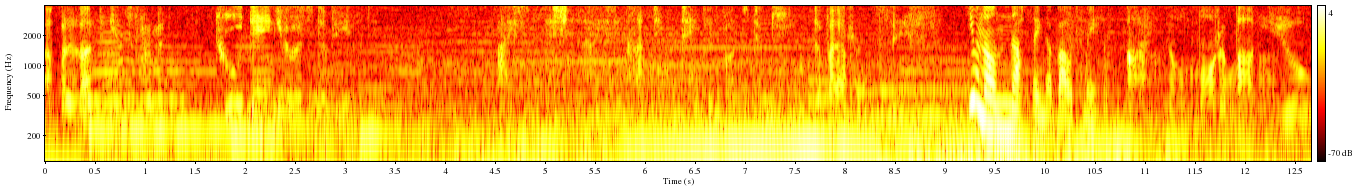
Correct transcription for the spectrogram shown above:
A blunt instrument too dangerous to wield. I specialize in hunting tainted ones to keep the world safe. You know nothing about me. I know more about you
